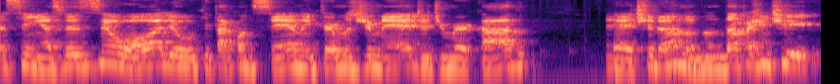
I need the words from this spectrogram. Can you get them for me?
assim, às vezes eu olho o que está acontecendo em termos de média de mercado, é, tirando, não dá para a gente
